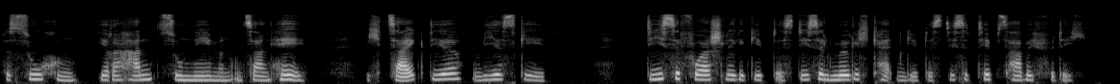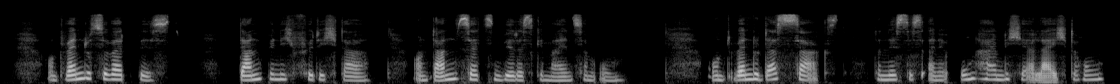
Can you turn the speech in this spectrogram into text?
versuchen, ihre Hand zu nehmen und sagen, hey, ich zeig dir, wie es geht. Diese Vorschläge gibt es, diese Möglichkeiten gibt es, diese Tipps habe ich für dich. Und wenn du soweit bist, dann bin ich für dich da und dann setzen wir das gemeinsam um. Und wenn du das sagst, dann ist es eine unheimliche Erleichterung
